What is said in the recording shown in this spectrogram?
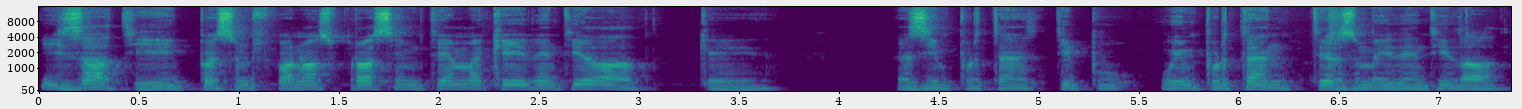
Exato, e aí passamos para o nosso próximo tema que é a identidade, que é as importantes, tipo, o importante de teres uma identidade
